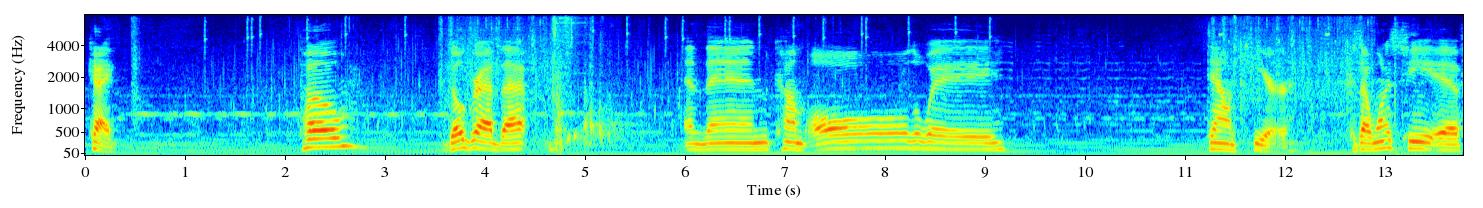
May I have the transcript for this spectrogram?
Okay. Poe, go grab that, and then come all the way down here, because I want to see if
